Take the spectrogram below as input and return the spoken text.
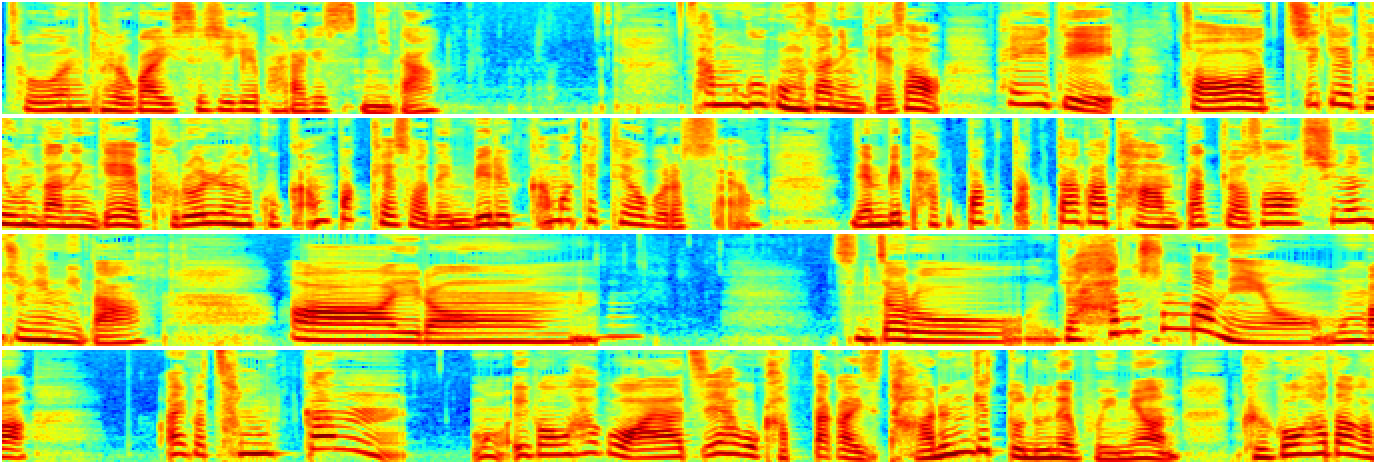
좋은 결과 있으시길 바라겠습니다. 3904님께서 헤이디, 저 찌개 데운다는 게 불 올려놓고 깜빡해서 냄비를 까맣게 태워버렸어요. 냄비 박박 닦다가 다 안 닦여서 쉬는 중입니다. 아, 이런. 진짜로, 이게 한순간이에요. 뭔가, 아, 이거 잠깐, 뭐, 이거 하고 와야지 하고 갔다가 이제 다른 게 또 눈에 보이면 그거 하다가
